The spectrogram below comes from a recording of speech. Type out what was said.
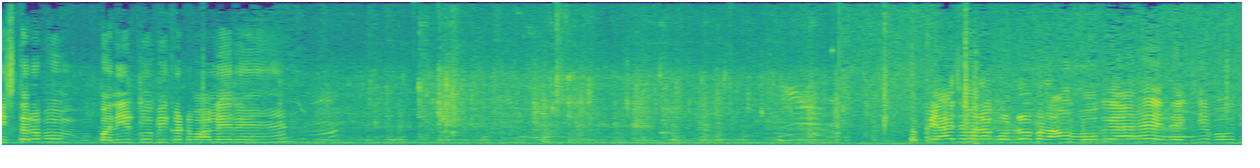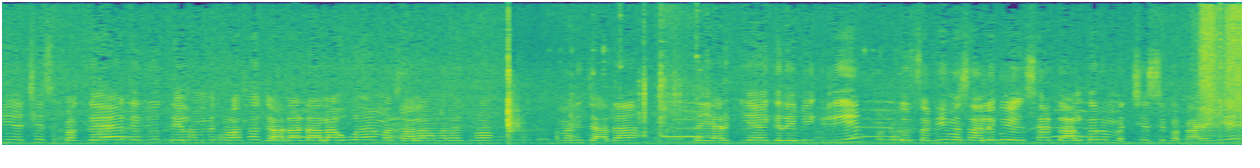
इस तरफ़ हम पनीर को भी कटवा ले रहे हैं। तो प्याज हमारा गोल्डन ब्राउन हो गया है। देखिए, बहुत ही अच्छे से पक गया है। क्योंकि तेल हमने थोड़ा सा ज़्यादा डाला हुआ है। मसाला हमारा थोड़ा हमने ज़्यादा तैयार किया है ग्रेवी के लिए। तो सभी मसाले को एक साथ डालकर हम अच्छे से पकाएँगे।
